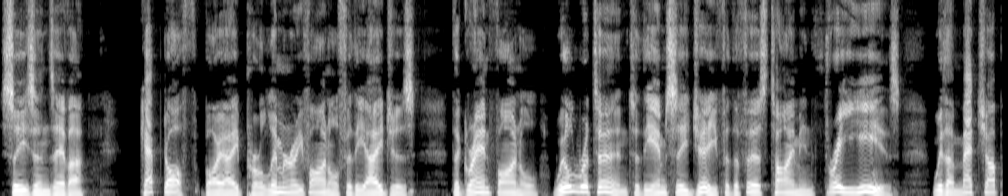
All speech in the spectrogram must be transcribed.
seasons ever, capped off by a preliminary final for the ages, the grand final will return to the MCG for the first time in three years with a match-up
